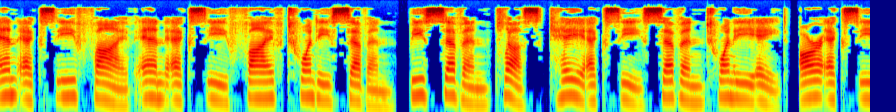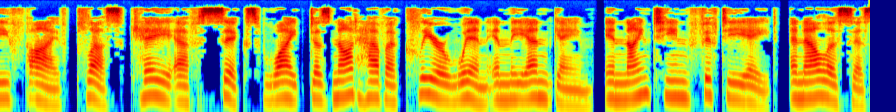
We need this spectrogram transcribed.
NXE5 NXE527, B7 plus KXE728, RXE5 plus KF6 White does not have a clear win in the endgame. In 1958, analysis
